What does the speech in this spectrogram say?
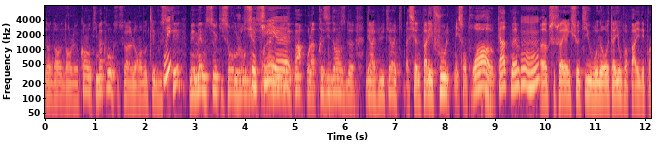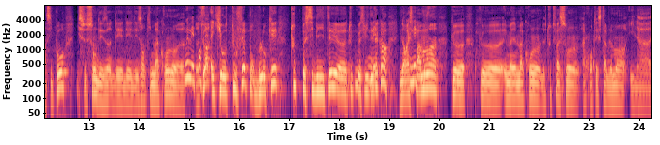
dans, dans, le camp anti-Macron, que ce soit Laurent Wauquiez que vous citez, mais même ceux qui sont aujourd'hui sur la euh, départ pour la présidence de, des républicains, qui passionnent pas les foules, mais ils sont trois, ou quatre même, mhm. euh, que ce soit Éric Ciotti ou Bruno Retailleau pour parler des principaux, ils se sont des, des, des, anti-Macron et qui ont tout fait pour bloquer toute possibilité, toute possibilité d'accord. Il n'en reste pas moins que, que Emmanuel Macron, de toute façon, incontestablement, il a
